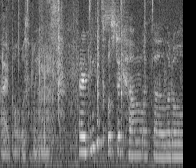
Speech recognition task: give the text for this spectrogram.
eyeball with wings and I think it's supposed to come with a little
